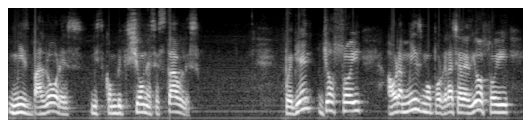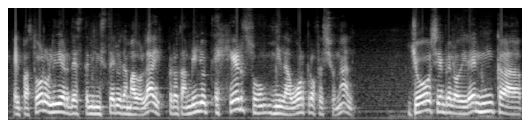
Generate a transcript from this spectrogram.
mis valores, mis convicciones estables? Pues bien, yo soy ahora mismo, por gracia de Dios, soy el pastor o líder de este ministerio llamado Life, pero también yo ejerzo mi labor profesional. Yo siempre lo diré, nunca,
